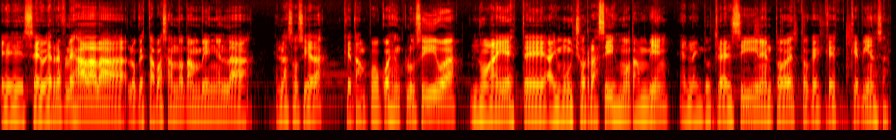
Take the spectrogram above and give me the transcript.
eh, se ve reflejada la, lo que está pasando también en la, en la sociedad que tampoco es inclusiva, no hay este, hay mucho racismo también en la industria del cine, en todo esto, ¿qué, qué, qué piensas?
